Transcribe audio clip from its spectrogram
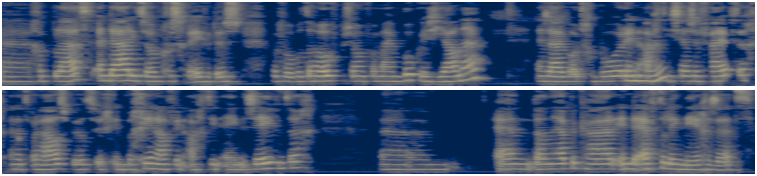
uh, geplaatst en daar iets over geschreven. Dus bijvoorbeeld de hoofdpersoon van mijn boek is Janne. En zij wordt geboren in mm -hmm. 1856 en het verhaal speelt zich in het begin af in 1871. Um, en dan heb ik haar in de Efteling neergezet.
